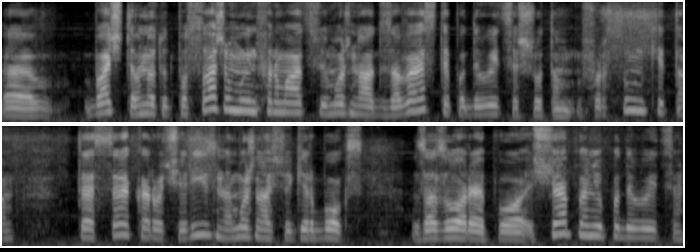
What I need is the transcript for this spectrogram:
Е, Бачите, воно тут посаджуємо інформацію, можна завести, подивитися, що там форсунки, там, ТСЕ, коротше, різне. Можна ось у гірбокс зазори по щепленню подивитися.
